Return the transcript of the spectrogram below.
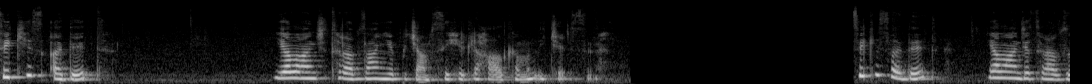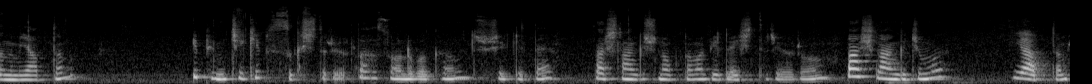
Sekiz adet yalancı trabzan yapacağım sihirli halkamın içerisine. 8 adet yalancı trabzanımı yaptım. İpimi çekip sıkıştırıyorum. Daha sonra bakın şu şekilde başlangıç noktama birleştiriyorum. Başlangıcımı yaptım.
